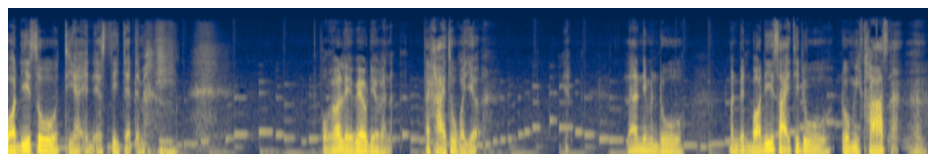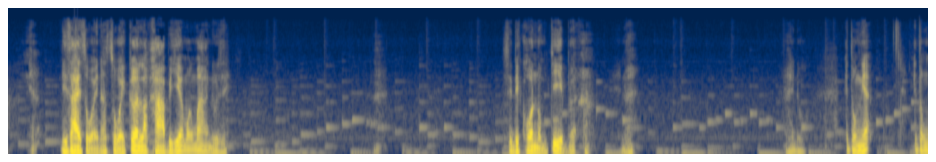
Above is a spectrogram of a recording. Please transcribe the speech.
บอดี้สู้ TRN ST7 ได้ไหมผมว่าเลเวลเดียวกันอะ แต่ขายถูกกว่าเยอะเนี่ยแล้วนี่มันดูมันเป็นบอดี้ใสที่ดูดูมีคลาสอะอ่าเนี่ยดีไซน์สวยนะ สวยเกินราคาไปเยอะมากๆ ดูสิ ซิลิโคนหนมจีบด้วยอะเห็นไหมให้ดู ไอ้ตรงเนี้ยไอ้ตรง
